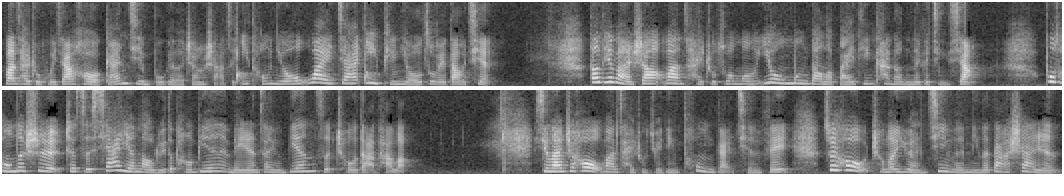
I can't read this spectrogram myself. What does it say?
万财主回家后，赶紧补给了张傻子一头牛，外加一瓶油作为道歉。当天晚上，万财主做梦又梦到了白天看到的那个景象，不同的是，这次瞎眼老驴的旁边没人再用鞭子抽打他了。醒来之后，万财主决定痛改前非，最后成了远近闻名的大善人。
